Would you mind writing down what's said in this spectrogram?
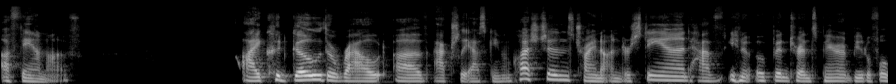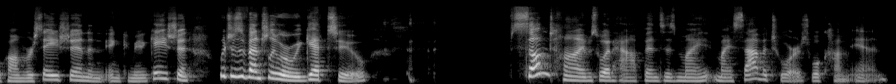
a fan of I could go the route of actually asking him questions, trying to understand, have, you know, open, transparent, beautiful conversation and, and communication, which is eventually where we get to. Sometimes what happens is my my saboteurs will come in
